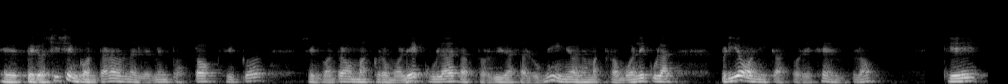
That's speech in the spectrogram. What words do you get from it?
eh, pero sí se encontraron elementos tóxicos, se encontraron macromoléculas absorbidas aluminio, las macromoléculas priónicas, por ejemplo, que,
